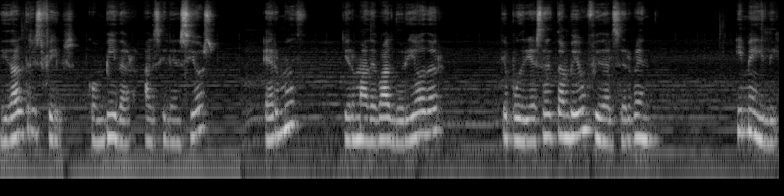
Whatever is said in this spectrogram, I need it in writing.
i d'altres fills, com Vidar el silenciós, Hermuth, germà de Baldur i Oder, que podria ser també un fidel servent, i Meili,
